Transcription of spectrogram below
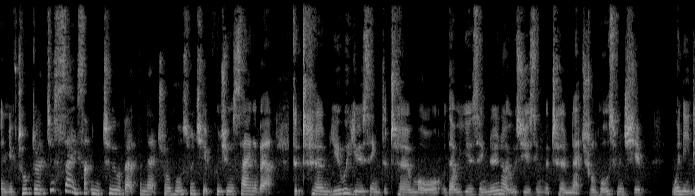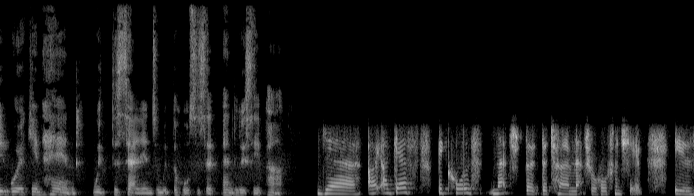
and you've talked about. It. Just say something too about the natural horsemanship, because you were saying about the term you were using the term, or they were using. Nuno was using the term natural horsemanship when he did work in hand with the stallions and with the horses at Andalusia Park. Yeah, I, I guess because nat- the, the term natural horsemanship is,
